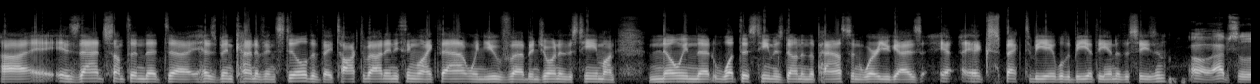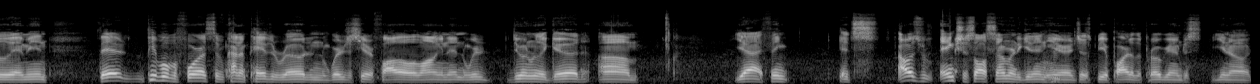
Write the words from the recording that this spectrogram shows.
Uh, is that something that uh, has been kind of instilled? Have they talked about anything like that when you've been joining this team on knowing that what this team has done in the past and where you guys expect to be able to be at the end of the season? Oh, absolutely. I mean people before us have kind of paved the road, and we're just here to follow along, and, and we're doing really good. Um, yeah, I think it's. I was anxious all summer to get in here and just be a part of the program, just you know,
